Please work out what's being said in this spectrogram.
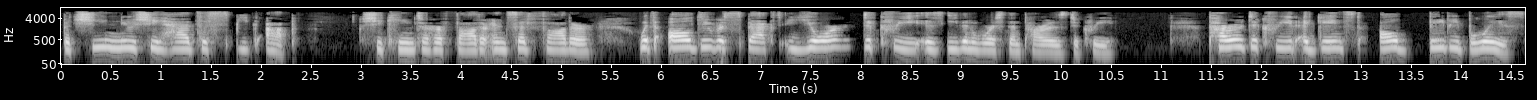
but she knew she had to speak up. She came to her father and said, Father, with all due respect, your decree is even worse than Paro's decree. Paro decreed against all baby boys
